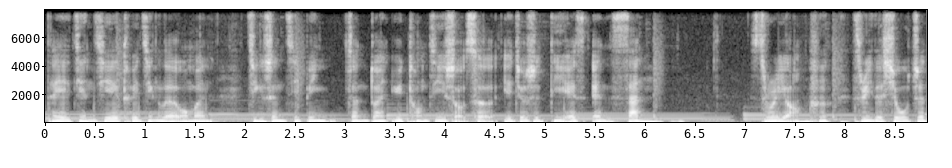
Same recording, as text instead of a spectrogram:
它也间接推进了我们精神疾病诊断与统计手册，也就是 DSM 三 three 哦 three 的修正，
